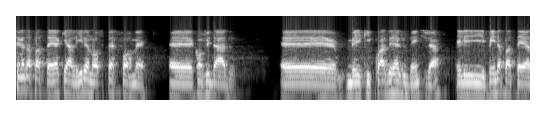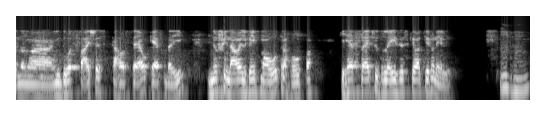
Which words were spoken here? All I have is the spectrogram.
Cena da plateia, que é a Lira, nosso performer é, convidado, é, meio que quase residente já. Ele vem da plateia numa, em duas faixas, carrossel, que é essa daí, e no final ele vem com uma outra roupa que reflete os lasers que eu atiro nele. Uhum.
